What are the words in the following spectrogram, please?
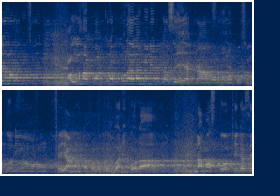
কেন, আল্লাহ রব্বুল আলামিনের কাছে একটা আমল হলো পছন্দনীয়। সেই আমলটা হলো কুরবানি করা। নামাজ তো ঠিক আছে,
